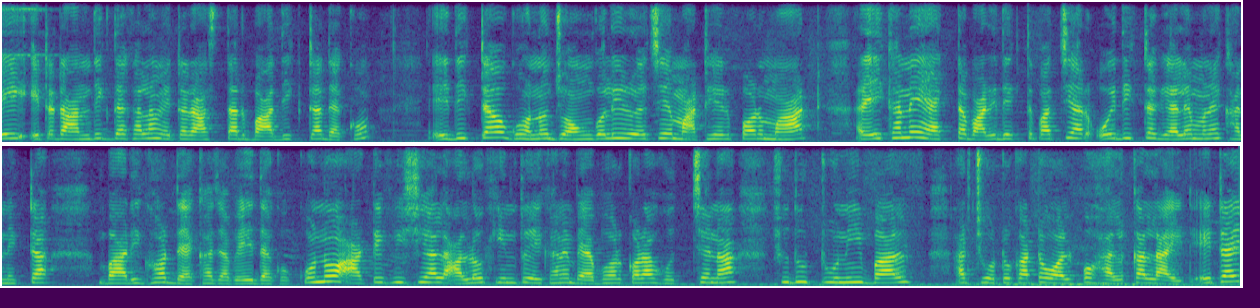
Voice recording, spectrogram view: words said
এই, এটা ডান দিক দেখালাম, এটা রাস্তার বাঁ দিকটা, দেখো। এই দিকটাও ঘন জঙ্গলই রয়েছে, মাঠের পর মাঠ। আর এইখানে একটা বাড়ি দেখতে পাচ্ছি, আর ওই দিকটা গেলে মানে খানিকটা বাড়িঘর দেখা যাবে। এই দেখো, কোনো আর্টিফিশিয়াল আলো কিন্তু এখানে ব্যবহার করা হচ্ছে না। শুধু টুনি বাল্ব আর ছোটোখাটো অল্প হালকা লাইট এটাই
